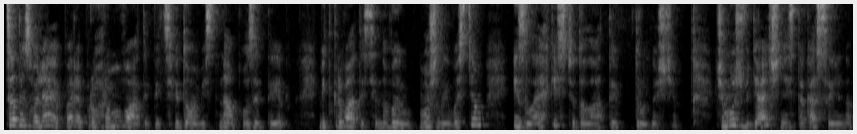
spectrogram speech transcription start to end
Це дозволяє перепрограмувати підсвідомість на позитив, відкриватися новим можливостям і з легкістю долати труднощі. Чому ж вдячність така сильна?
